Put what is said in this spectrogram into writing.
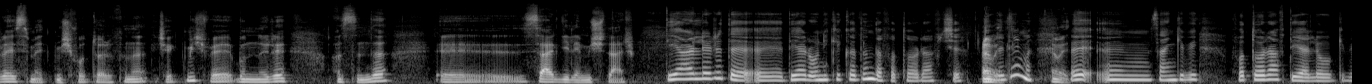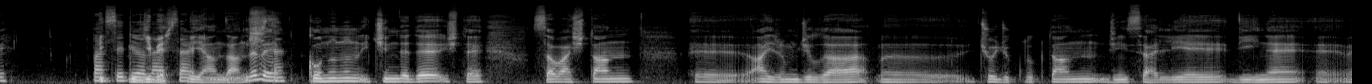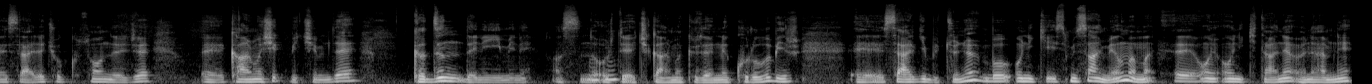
resmetmiş, fotoğrafını çekmiş ve bunları aslında e, sergilemişler. Diğerleri de e, diğer 12 kadın da fotoğrafçı. Evet. Öyle değil mi? Evet. Ve e, sanki bir fotoğraf diyaloğu gibi bahsediyorlar. Gibi bir yandan da işten. ve konunun içinde de işte savaştan e, ayrımcılığa, e, çocukluktan cinselliğe, dine e, vesaire çok son derece e, karmaşık biçimde kadın deneyimini aslında hı hı. ortaya çıkarmak üzerine kurulu bir e, sergi bütünü. Bu 12 ismi saymayalım ama e, 12 tane önemli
